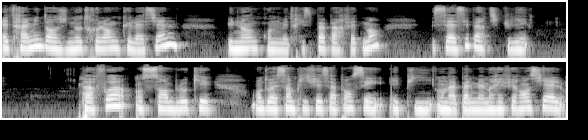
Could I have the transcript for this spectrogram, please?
Être ami dans une autre langue que la sienne, une langue qu'on ne maîtrise pas parfaitement, c'est assez particulier. Parfois, on se sent bloqué, on doit simplifier sa pensée, et puis on n'a pas le même référentiel,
